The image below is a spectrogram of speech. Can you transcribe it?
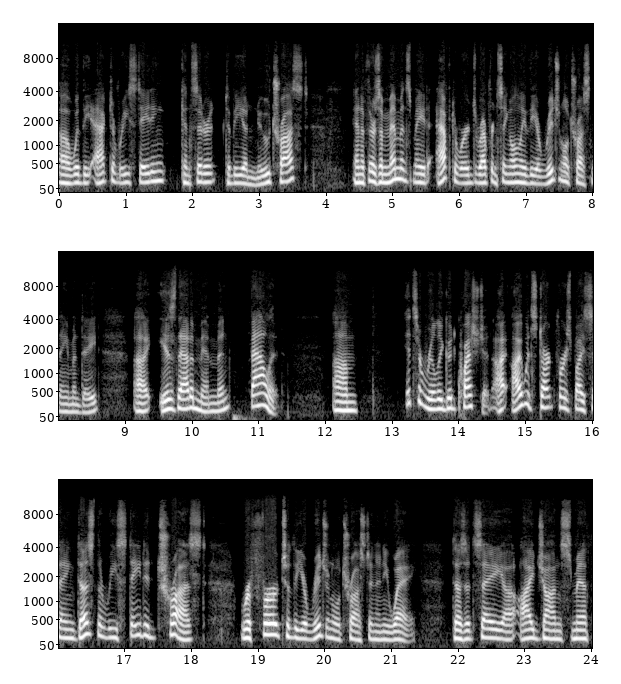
Uh, would the act of restating consider it to be a new trust? And if there's amendments made afterwards referencing only the original trust name and date, uh, is that amendment valid? Um, it's a really good question. I, I would start first by saying Does the restated trust refer to the original trust in any way? Does it say, uh, I, John Smith,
